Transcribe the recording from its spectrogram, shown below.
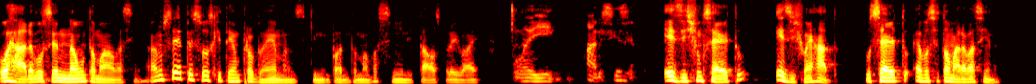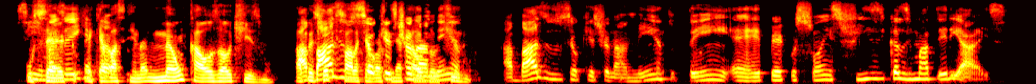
O errado é você não tomar uma vacina. A não ser pessoas que tenham problemas, que não podem tomar vacina e tal, por aí vai. Aí, área cinzenta. Existe um certo, existe um errado. O certo é você tomar a vacina. Sim, o certo que é que a tá. vacina não causa autismo. A, A pessoa base que do fala que a seu vacina causa questionamento- autismo, A base do seu questionamento tem é, repercussões físicas e materiais.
